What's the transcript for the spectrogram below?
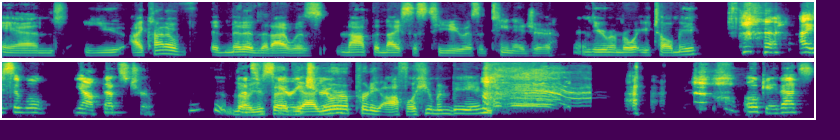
and you I kind of admitted that I was not the nicest to you as a teenager. And do you remember what you told me? I said, "Well, yeah, that's true." No, that's you said, "Yeah, true. you're a pretty awful human being." okay, that's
